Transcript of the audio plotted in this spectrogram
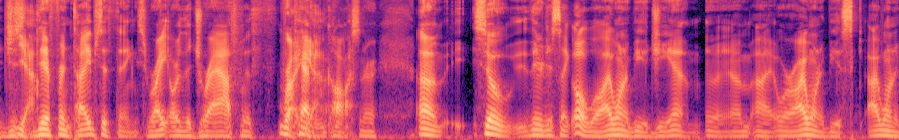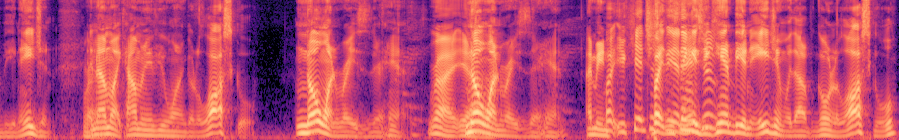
just Yeah. different types of things, right? Or the draft with Right, Kevin yeah. Costner. Um, so they're just like, oh well, I want to be a GM, uh, um, I, or I want to be a, I want to be an agent, and I'm like, how many of you want to go to law school? No one raises their hand. right? Yeah. No one raises their hand. I mean, But you can't just But the thing is, you can't be an agent without going to law school.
